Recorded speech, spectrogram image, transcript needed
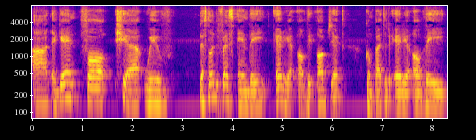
And again, for shear, we've there's no difference in the area of the object compared to the area of the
